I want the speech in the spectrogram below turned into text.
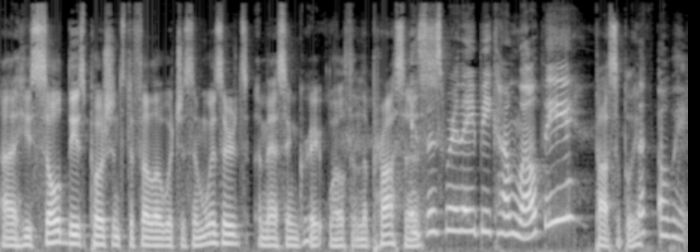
Uh, he sold these potions to fellow witches and wizards, amassing great wealth in the process. Is this where they become wealthy? Possibly. That- oh wait.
